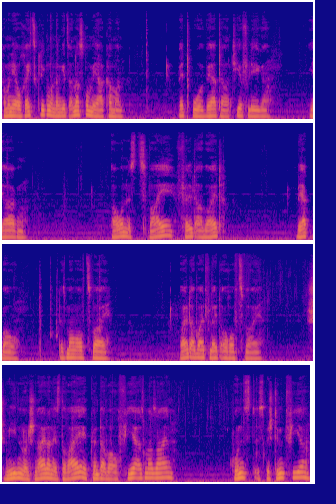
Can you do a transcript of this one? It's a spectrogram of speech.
Kann man hier auch rechtsklicken und dann geht es andersrum? Ja, kann man. Bettruhe, Wärter, Tierpflege, Jagen. Bauen ist 2, Feldarbeit, Bergbau. Das machen wir auf 2. Waldarbeit vielleicht auch auf 2. Schmieden und Schneidern ist 3, könnte aber auch 4 erstmal sein. Kunst ist bestimmt 4.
